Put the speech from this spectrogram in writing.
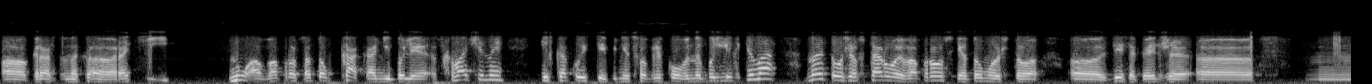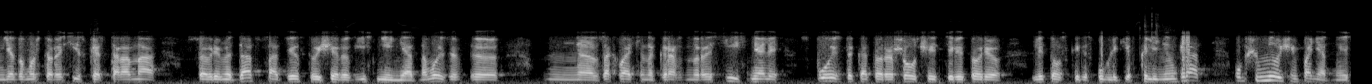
э, гражданах э, России. Ну, а вопрос о том, как они были схвачены и в какой степени сфабрикованы были их дела, но это уже второй вопрос. Я думаю, что э, здесь, опять же, э, я думаю, что российская сторона в свое время даст соответствующее разъяснение. Одного из э, захваченных граждан России сняли с поезда, который шел через территорию Литовской Республики в Калининград. В общем, не очень понятные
